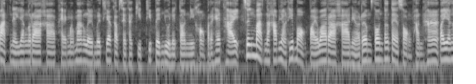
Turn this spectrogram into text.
บัตรเนี่ยยังราคาแพงมากๆเลยเมื่อเทียบกับเศรษฐกิจที่เป็นอยู่ในตอนนี้ของประเทศไทย ซึ่งบัตรนะครับอย่างที่บอกไปว่าราคาเนี่ยเริ่มต้นตั้งแต่ 2,500 ไปยัง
